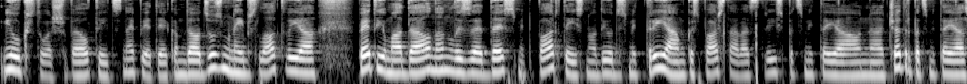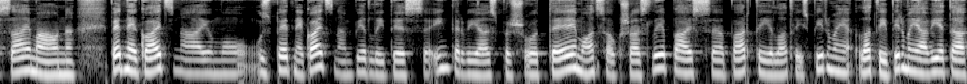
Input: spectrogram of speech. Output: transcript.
ilgstoši veltīts nepietiekam daudz uzmanības Latvijā. Pētījumā dēlna analizē desmit partijas no 23, kas pārstāvēts 13. un 14. saimā, un pētnieku aicinājumu, uz pētnieku aicinājumu piedalīties intervijās par šo tēmu atsaukšās Liepājas partija Latvijas pirmajā, Latvija pirmajā vietā,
